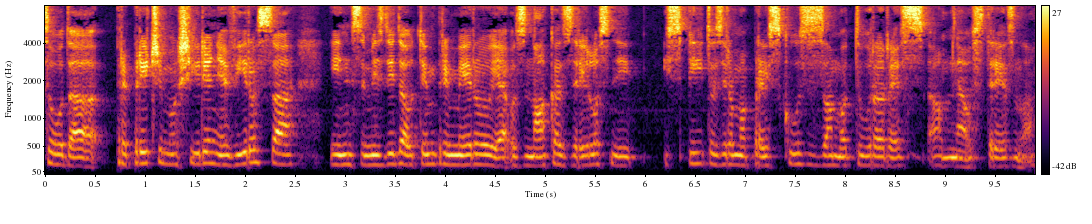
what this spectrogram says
To, da preprečimo širjenje virusa, in se mi zdi, da v tem primeru je oznaka zrelostni izpit oziroma preizkus za maturo res um, neustrezna.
